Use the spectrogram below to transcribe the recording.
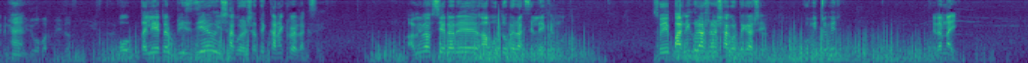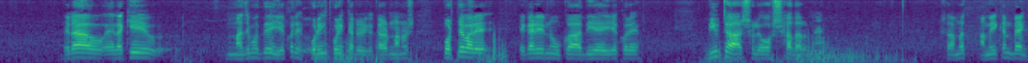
এটা হ্যাঁ। ও তাইলে এটা ব্রিজ দিয়ে ওই সাগরের সাথে কানেক্ট করে রাখছে। আমি ভাবছি এটারে আবদ্ধ করে রাখছে লেকের মতো। সো এই পানিগুলো আসলে সাগর থেকে আসে। কুমির টুমির? এটা নাই। এরা এরা কি মাঝে মধ্যে ইয়ে করে? পরি- পরীক্ষা টরীক্ষা কারণ মানুষ পড়তে পারে। এখানে নৌকা দিয়ে ইয়ে করে। ভিউটা আসলে অসাধারণ হ্যাঁ? আমরা আমেরিকান ব্যাংক।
